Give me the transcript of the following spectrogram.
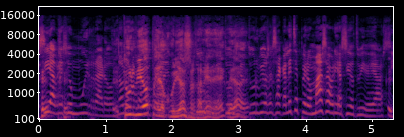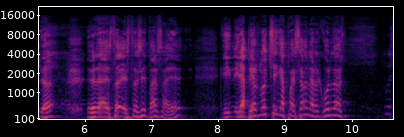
Sí, habría sido muy raro. No Turbio, pero curioso también, ¿eh? Turbio, Cuidado, ¿eh? turbio, se saca leche, pero más habría sido tu idea. sí. ¿verdad? De verdad, esto, esto sí pasa, ¿eh? Y, y la peor noche que has pasado, ¿la recuerdas? Pues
